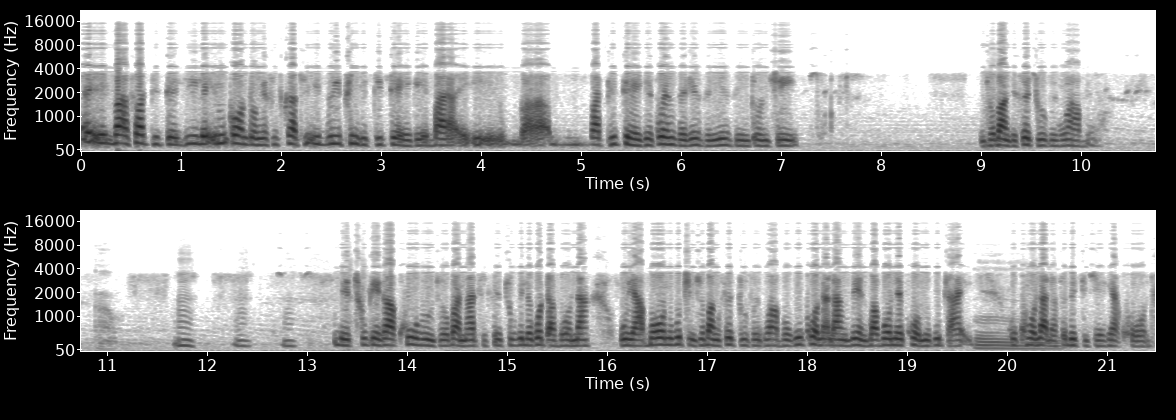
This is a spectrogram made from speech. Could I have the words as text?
eh basadidekile. Imkondo ngesikhathi ibuye iphinde idideke. Ba- i- ba- badideke kwenzeke ezinye izinto nje. Njoba ngiseduze kwabo. Bethuke kakhulu njengoba nathi sethukile kodwa bona uyabona ukuthi njengoba ngiseduze kwabo kukhona la ngibe ngibabone khona ukuthi hayi kukhona la sebedideke khona.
